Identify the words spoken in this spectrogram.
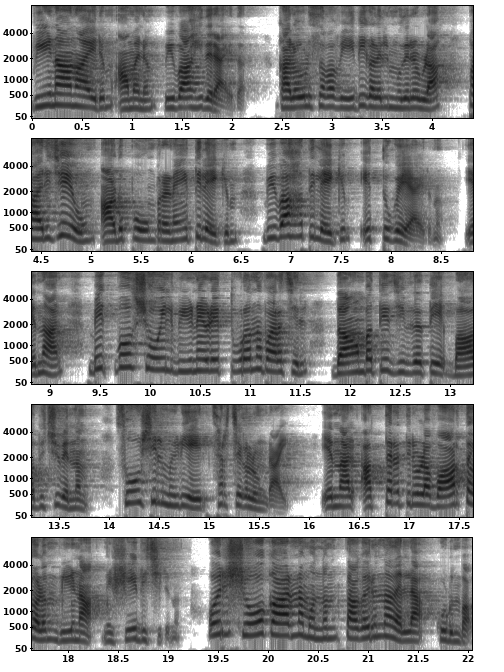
വീണ നായരും അമനും വിവാഹിതരായത്. കലോത്സവ വേദികളിൽ മുതലുള്ള പരിചയവും അടുപ്പവും പ്രണയത്തിലേക്കും വിവാഹത്തിലേക്കും എത്തുകയായിരുന്നു. എന്നാൽ ബിഗ് ബോസ് ഷോയിൽ വീണയുടെ തുറന്നു പറച്ചിൽ ദാമ്പത്യ ജീവിതത്തെ ബാധിച്ചുവെന്നും സോഷ്യൽ മീഡിയയിൽ ചർച്ചകളുണ്ടായി. എന്നാൽ അത്തരത്തിലുള്ള വാർത്തകളും വീണ നിഷേധിച്ചിരുന്നു. ഒരു ഷോ കാരണമൊന്നും തകരുന്നതല്ല കുടുംബം.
